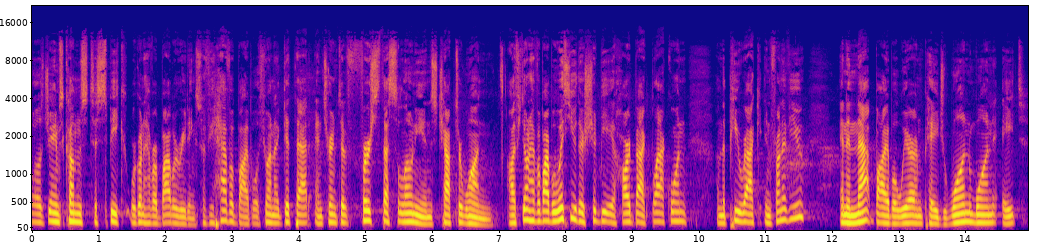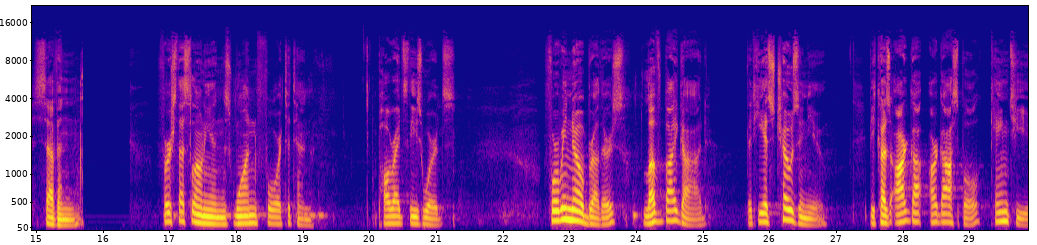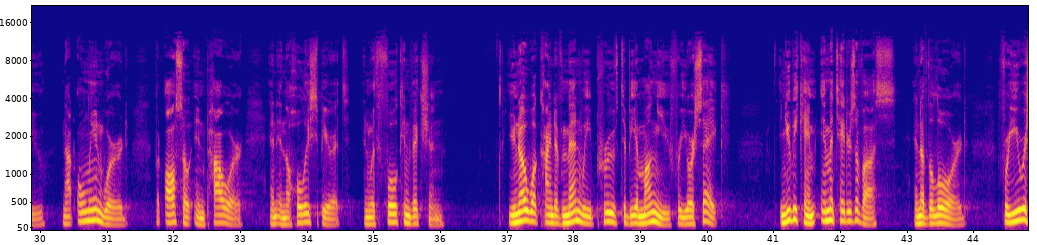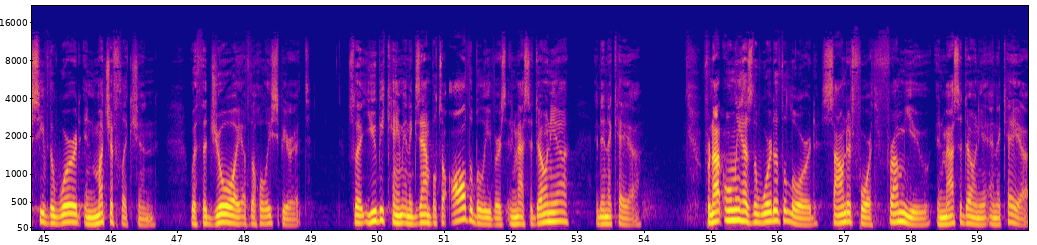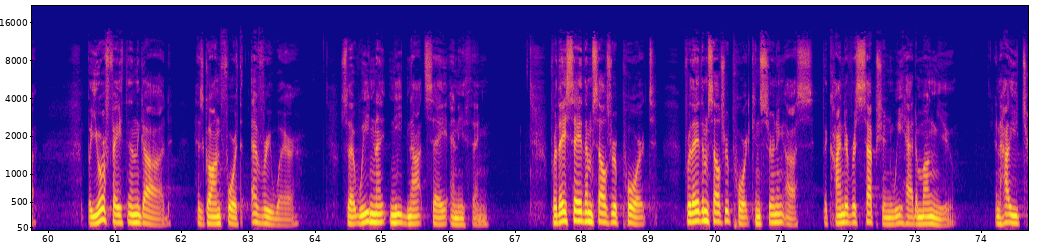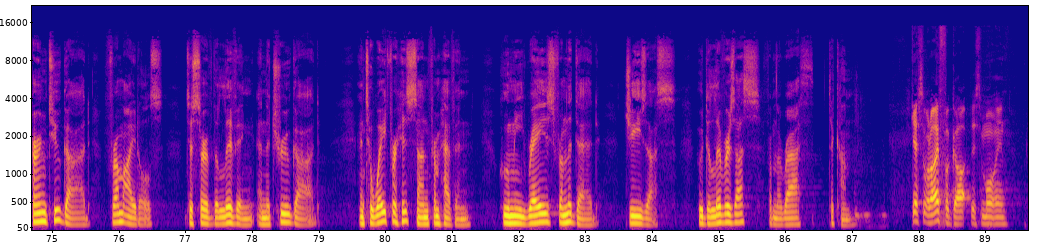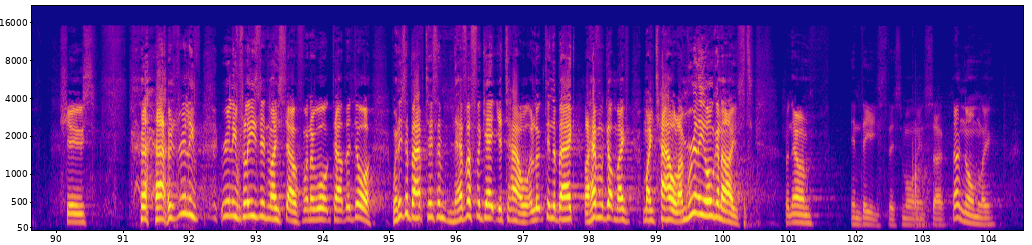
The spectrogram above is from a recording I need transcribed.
Well, as James comes to speak, we're going to have our Bible reading. So if you have a Bible, if you want to get that and turn to 1 Thessalonians chapter 1. Uh, if you don't have a Bible with you, there should be a hardback black one on the pew rack in front of you. And in that Bible, we are on page 1187. 1 Thessalonians 1 4 to 10. Paul writes these words For we know, brothers, loved by God, that he has chosen you, because our, go- our gospel came to you not only in word, but also in power and in the Holy Spirit and with full conviction. You know what kind of men we proved to be among you for your sake. And you became imitators of us and of the Lord, for you received the word in much affliction with the joy of the Holy Spirit, so that you became an example to all the believers in Macedonia and in Achaia. For not only has the word of the Lord sounded forth from you in Macedonia and Achaia, but your faith in God has gone forth everywhere, so that we need not say anything. For they say themselves report, for they themselves report concerning us the kind of reception we had among you, and how you turned to God from idols to serve the living and the true God, and to wait for his Son from heaven, whom he raised from the dead, Jesus, who delivers us from the wrath to come. Guess what I forgot this morning? Shoes. I was really, really pleased with myself when I walked out the door. When it's a baptism, never forget your towel. I looked in the bag, I haven't got my, my towel. I'm really organized. But now I'm in these this morning, so don't normally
